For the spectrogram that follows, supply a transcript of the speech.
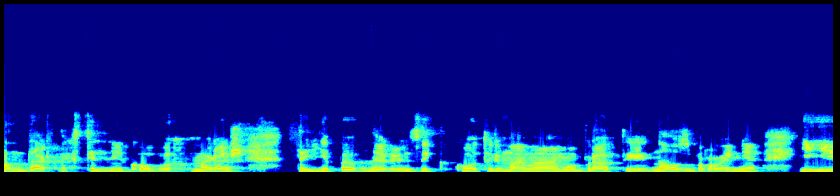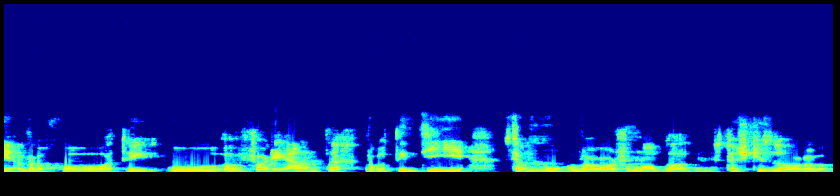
стандартних стільникових мереж, це є певний ризик, котрий ми маємо брати на озброєння і враховувати у варіантах протидії цьому ворожому обладнанню. З точки зору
